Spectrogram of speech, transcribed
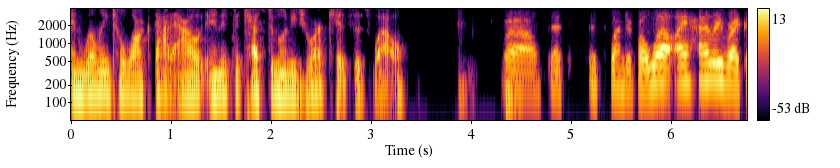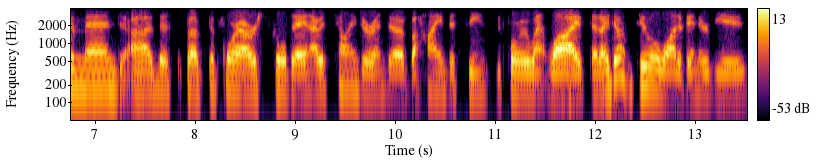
and willing to walk that out and it's a testimony to our kids as well. Wow. That's that's wonderful. Well i highly recommend uh, this book the four hour school day. And i was telling Durenda behind the scenes before we went live that i don't do a lot of interviews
